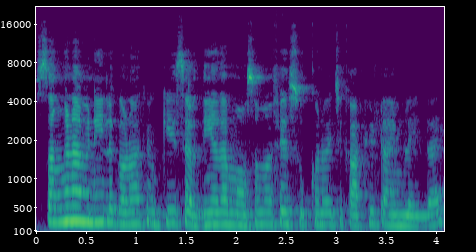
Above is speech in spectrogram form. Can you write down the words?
ਸੰਘਣਾ ਵੀ ਨਹੀਂ ਲਗਾਉਣਾ ਕਿਉਂਕਿ ਸਰਦੀਆਂ ਦਾ ਮੌਸਮ ਆ, ਫਿਰ ਸੁੱਕਣ ਵਿੱਚ ਕਾਫੀ ਟਾਈਮ ਲੈਂਦਾ ਹੈ।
